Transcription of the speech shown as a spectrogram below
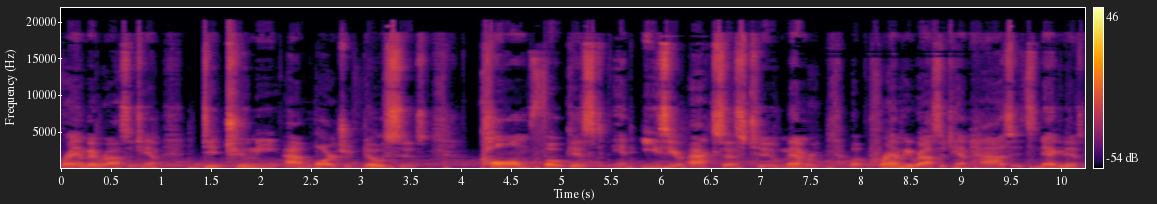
pramiracetam did to me at larger doses. Calm, focused, and easier access to memory. But pramiracetam has its negatives,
